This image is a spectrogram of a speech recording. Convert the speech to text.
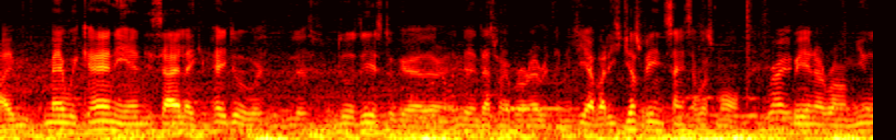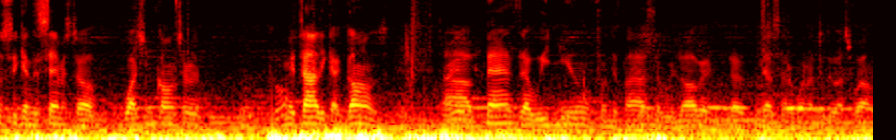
I met with Kenny and decided like, hey, dude, let's do this together. And then that's when I brought everything in here. But it's just been since I was small Right. being around music and the same stuff, watching concerts, Cool. Metallica, Guns, uh, bands that we knew from the past that we love it. That, that's what I wanted to do as well.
